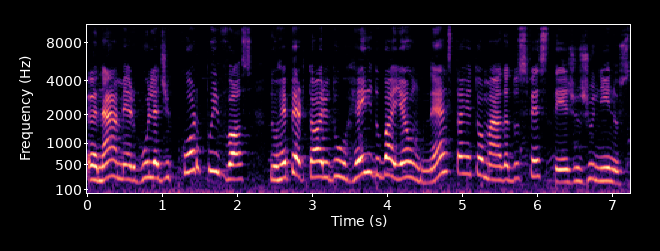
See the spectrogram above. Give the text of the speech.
Ana mergulha de corpo e voz no repertório do Rei do Baião nesta retomada dos festejos juninos.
